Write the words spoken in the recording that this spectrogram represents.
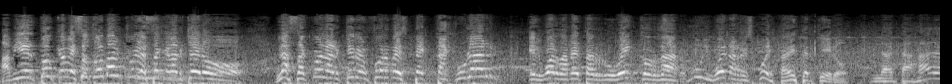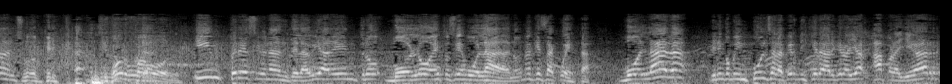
Abierto, cabezazo al marco y la saca el arquero. La sacó el arquero en forma espectacular. El guardameta Rubén Cordano. Muy buena respuesta de este arquero. La tajada del sudamericano. Por locura. favor. Impresionante, la vi adentro, voló, esto sí es volada, ¿no? No es que se acuesta. Volada, miren cómo impulsa la pierna izquierda del arquero allá. Ah, para llegar,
